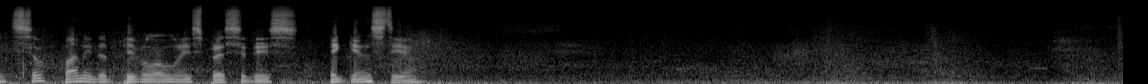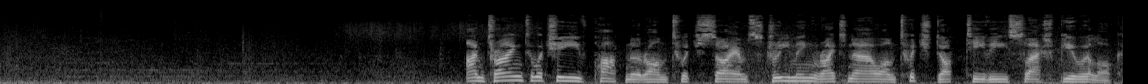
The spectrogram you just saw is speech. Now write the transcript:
It's so funny that people always press this against you. I'm trying to achieve partner on Twitch so I am streaming right now on twitch.tv slash BuaLock.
